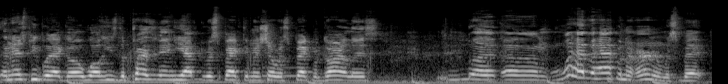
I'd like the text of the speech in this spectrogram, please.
And there's people that go, "Well, he's the president. You have to respect him and show respect regardless." But um, whatever happened to earning respect?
